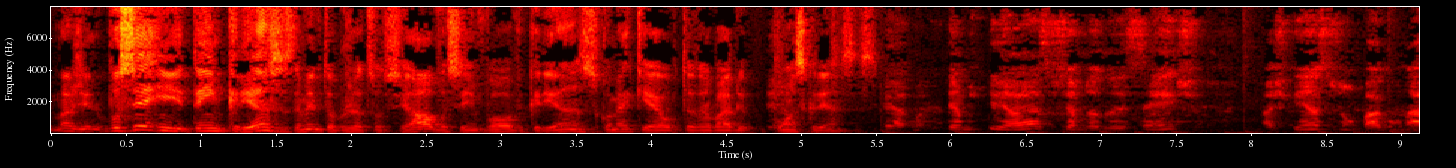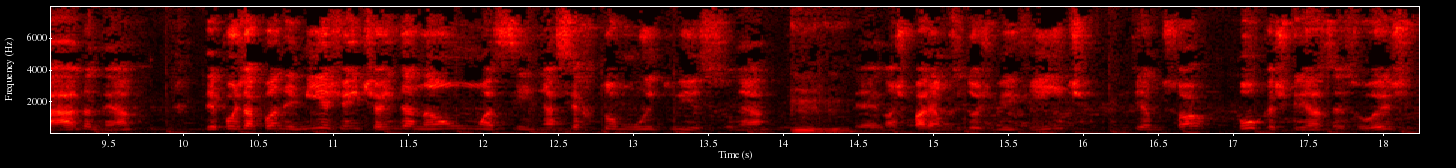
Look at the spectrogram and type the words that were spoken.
Imagina. Você tem crianças também no seu projeto social? Você envolve crianças? Como é que é o teu trabalho com as crianças? É, temos crianças, temos adolescentes. As crianças não pagam nada, né? Depois da pandemia, a gente ainda não assim acertou muito isso, né? Uhum. É, nós paramos em 2020, temos só poucas crianças hoje,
